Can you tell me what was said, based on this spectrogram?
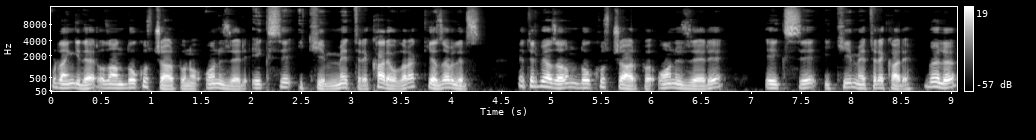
buradan gider. O zaman 9 çarpı 10, 10 üzeri eksi 2 metre kare olarak yazabiliriz. Getirip yazalım. 9 çarpı 10 üzeri eksi 2 metre kare bölü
